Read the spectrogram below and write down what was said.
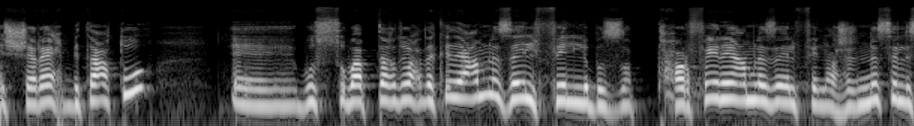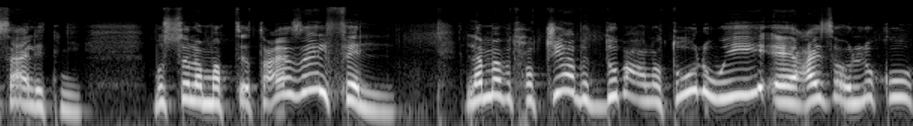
الشرايح بتاعته. آه، بصوا بقى بتاخدي واحدة كده عاملة زي الفل بالظبط. حرفيا هي عاملة زي الفل عشان الناس اللي سألتني. بصوا لما بتقطعيها زي الفل لما بتحطيها بتدوب على طول وعايزة أقول لكم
